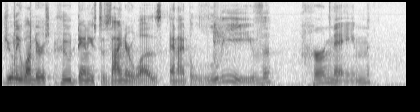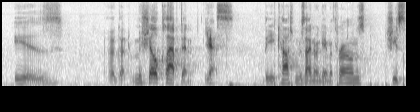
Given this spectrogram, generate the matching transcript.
Julie wonders who Dany's designer was, and I believe her name is uh, God, Michelle Clapton. Yes, the costume designer in Game of Thrones. She's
